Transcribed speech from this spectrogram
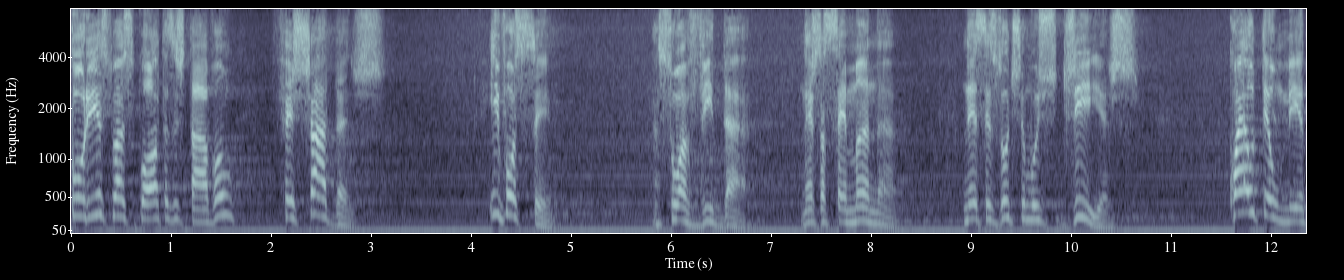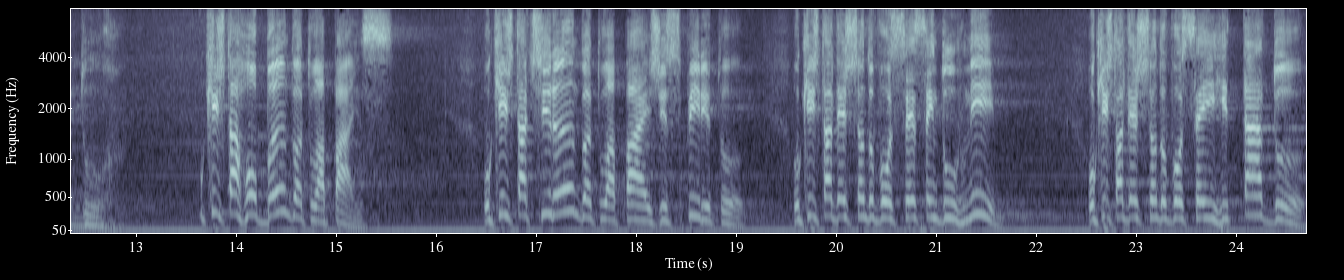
Por isso as portas estavam fechadas. E você? na sua vida, nesta semana, nesses últimos dias? Qual é o teu medo? O que está roubando a tua paz? O que está tirando a tua paz de espírito? O que está deixando você sem dormir? O que está deixando você irritado,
